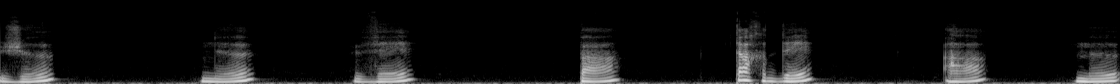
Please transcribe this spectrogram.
Je ne vais pas tarder à me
